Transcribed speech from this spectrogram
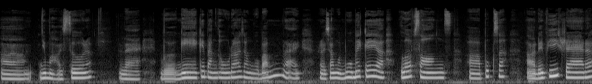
À, nhưng mà hồi xưa đó là vừa nghe cái băng thu đó xong vừa bấm lại rồi xong rồi mua mấy cái uh, love songs Ờ, uh, books á. Uh, để viết ra đó.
